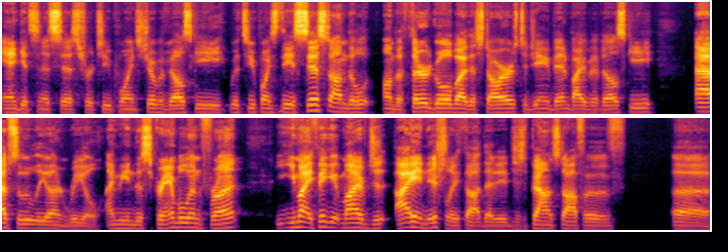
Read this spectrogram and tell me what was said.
and gets an assist for two points. Joe Pavelski with two points. The assist on the on the third goal by the Stars to Jamie Benn by Pavelski, absolutely unreal. I mean, the scramble in front. You might think it might have just. I initially thought that it just bounced off of uh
